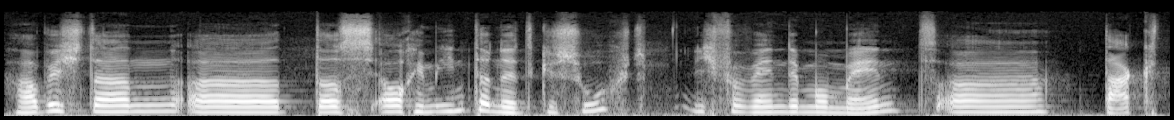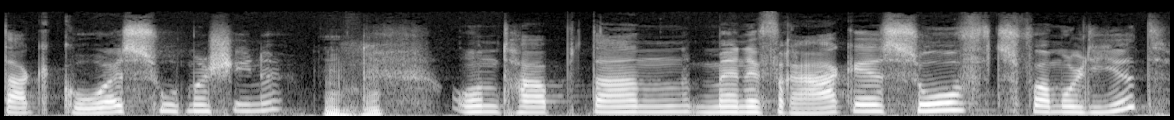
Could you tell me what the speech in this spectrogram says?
habe ich dann äh, das auch im Internet gesucht. Ich verwende im Moment äh, DuckDuckGo als Suchmaschine Mhm. und habe dann meine Frage so formuliert,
